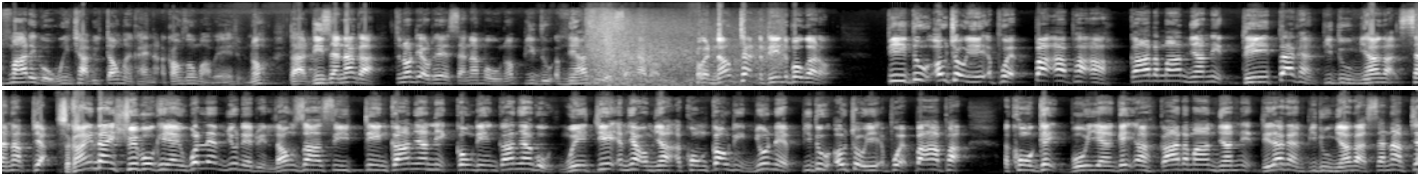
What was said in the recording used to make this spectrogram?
အမားတွေကိုဝင်ချပြီးတောင်းပန်ခိုင်းတာအကောင်းဆုံးပါပဲလို့နော်ဒါဒီဆန္ဒကကျွန်တော်တယောက်တည်းရဲ့ဆန္ဒမဟုတ်ဘူးနော်ပြည်သူအများစုရဲ့ဆန္ဒပါဟုတ်ကဲ့နောက်ထပ်သတင်းတစ်ပုဒ်ကတော့ပြည်သူအုပ်ချုပ်ရေးအဖွဲ့ပအဖအားကားသမားများနှင့်ဒေသခံပြည်သူများကဆန္ဒပြစကိုင်းတိုင်းရွှေဘိုခရိုင်ဝက်လက်မြို့နယ်တွင် လောင်စာစီတင်ကားများနှင့်ကုန်တင်ကားများကိုငွေကြေးအမြောက်အများအခွန်ကောက်သည့်မြို့နယ်ပြည်သူအုပ်ချုပ်ရေးအဖွဲ့ပအဖအ ခွန်ဂိတ်ဘိုရန်ဂိတ်အားကားသမားများနှင့်ဒေသခံပြည်သူများကဆန္ဒပြ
